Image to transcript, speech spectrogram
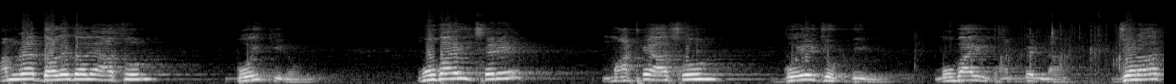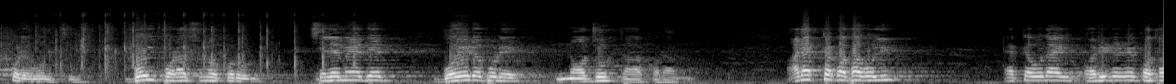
আমরা দলে দলে আসুন, বই কিনুন। মোবাইল ছেড়ে মাঠে আসুন, বইয়ে যোগ দিন। মোবাইল ঘাঁটবেন না, জোরাত করে বলছি, বই পড়াশুনো করুন, ছেলে মেয়েদের বইয়ের ওপরে নজর দা করান। আর একটা কথা বলি, একটা বোধহয় অডিটরের কথা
